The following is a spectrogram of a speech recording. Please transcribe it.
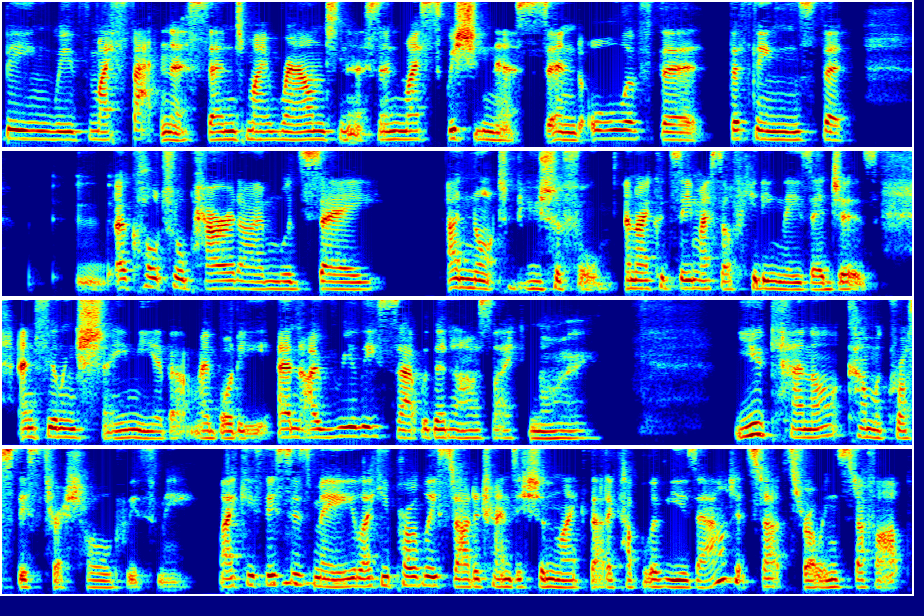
being with my fatness and my roundness and my squishiness and all of the the things that a cultural paradigm would say are not beautiful. And I could see myself hitting these edges and feeling shamey about my body. And I really sat with it and I was like, no, you cannot come across this threshold with me. Like, if this is me, like you probably start a transition like that a couple of years out, it starts throwing stuff up.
